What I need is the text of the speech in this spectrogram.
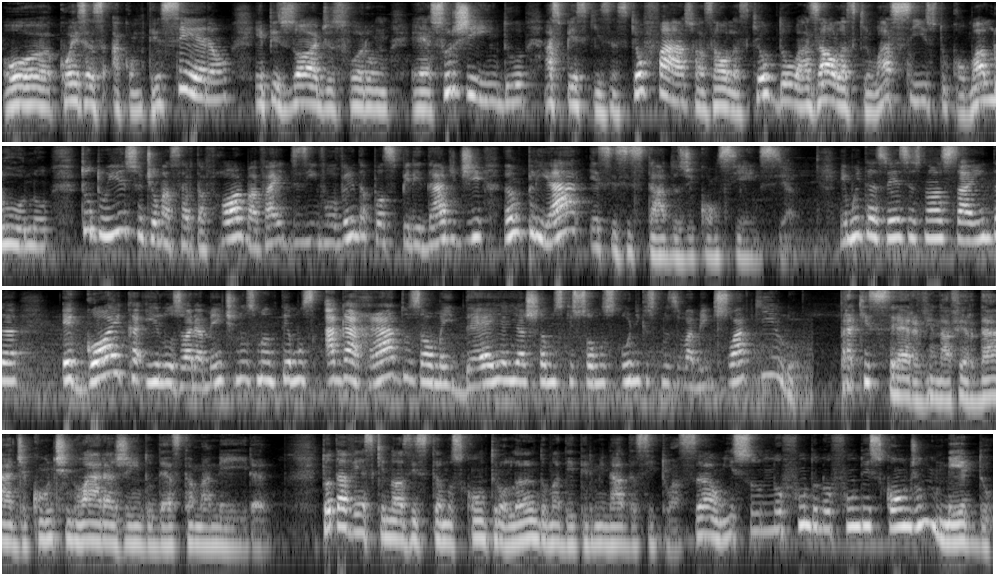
ou coisas aconteceram, episódios foram é, surgindo, as pesquisas que eu faço, as aulas que eu dou, as aulas que eu assisto como aluno, tudo isso de uma certa forma vai desenvolvendo a possibilidade de ampliar esses estados de consciência. E muitas vezes nós ainda egóica e ilusoriamente nos mantemos agarrados a uma ideia e achamos que somos única e exclusivamente só aquilo. Para que serve, na verdade, continuar agindo desta maneira? Toda vez que nós estamos controlando uma determinada situação, isso no fundo, no fundo, esconde um medo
